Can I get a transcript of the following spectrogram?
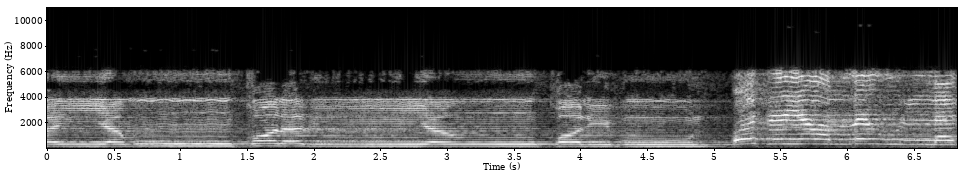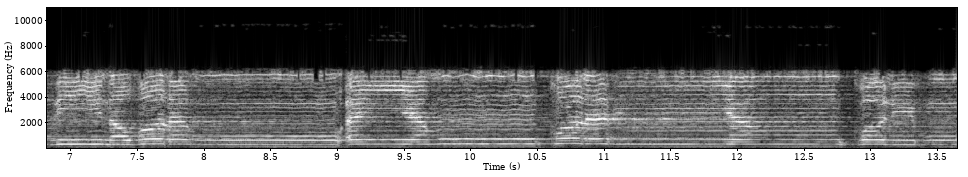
أي منقلب ينقلبون. وسيعلم الذين ظلموا أي منقلب ينقلبون.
